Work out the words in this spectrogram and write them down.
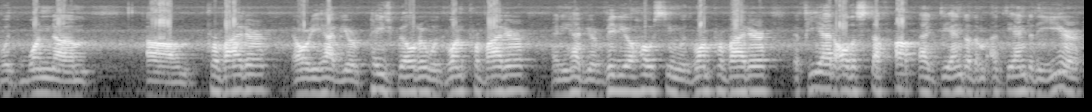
with one um, um, provider, or you have your page builder with one provider, and you have your video hosting with one provider, if you add all the stuff up at the end of the, at the end of the year,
